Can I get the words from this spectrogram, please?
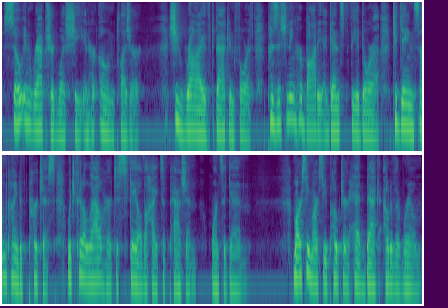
so enraptured was she in her own pleasure. She writhed back and forth, positioning her body against Theodora to gain some kind of purchase which could allow her to scale the heights of passion once again. Marcy Marcy poked her head back out of the room.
